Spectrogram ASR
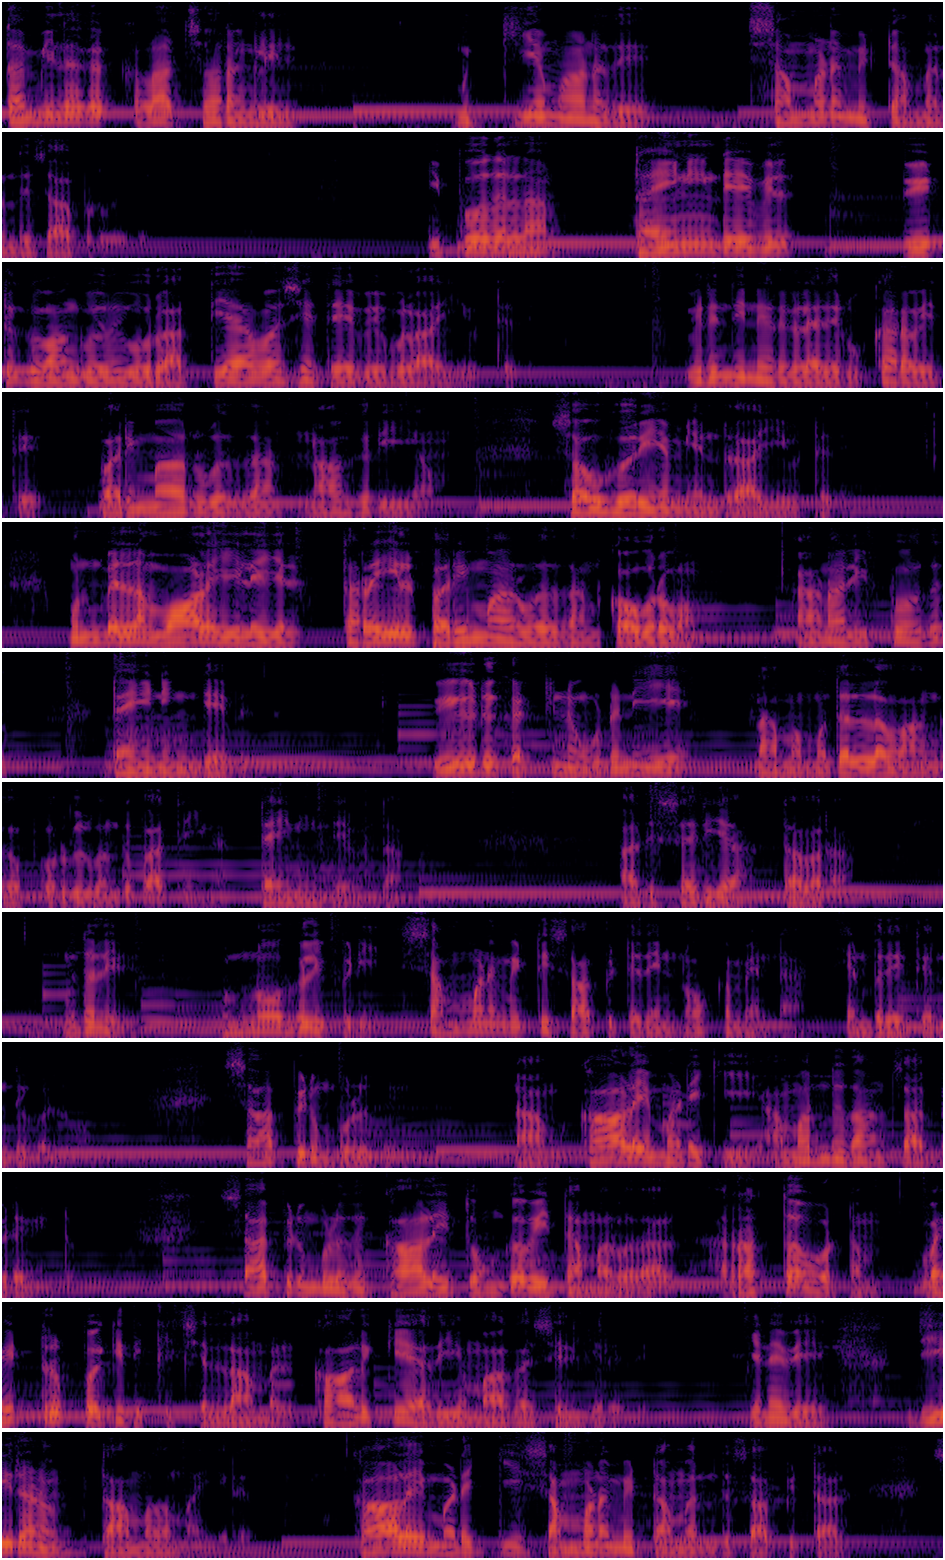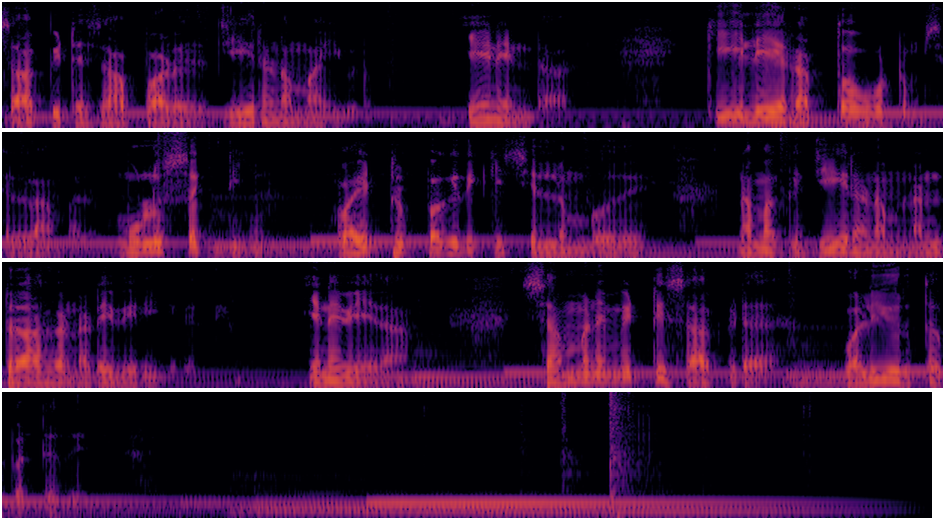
தமிழக கலாச்சாரங்களில் முக்கியமானது சம்மணமிட்டு அமர்ந்து சாப்பிடுவது. இப்போதெல்லாம் டைனிங் டேபிள் வீட்டுக்கு வாங்குவது ஒரு அத்தியாவசிய தேவை போல் ஆகிவிட்டது. விருந்தினர்கள் அதில் உட்கார வைத்து பரிமாறுவதுதான் நாகரிகம் சௌகரியம் என்று ஆகிவிட்டது. முன்பெல்லாம் வாழை இலையில் தரையில் பரிமாறுவதுதான் கௌரவம். ஆனால் இப்போது டைனிங் டேபிள். வீடு கட்டின உடனேயே நாம் முதல்ல வாங்க பொருள் வந்து பார்த்தீங்கன்னா டைனிங் டேபிள் தான். அது சரியா தவறா? முதலில் முன்னோர்கள் இப்படி சம்மணமிட்டு சாப்பிட்டதின் நோக்கம் என்ன என்பதை தெரிந்து கொள்வோம். சாப்பிடும் பொழுது நாம் காலை மடக்கி அமர்ந்துதான் சாப்பிட வேண்டும். சாப்பிடும் பொழுது காலை தொங்க வைத்து அமர்வதால் இரத்த ஓட்டம் வயிற்றுப்பகுதிக்கு செல்லாமல் காலுக்கே அதிகமாக செல்கிறது. எனவே ஜீரணம் தாமதமாகிறது. காலை மடக்கி சம்மணமிட்டு அமர்ந்து சாப்பிட்டால் சாப்பிட்ட சாப்பாடு ஜீரணமாகிவிடும். ஏனென்றால் கீழே இரத்த ஓட்டம் செல்லாமல் முழு சக்தியும் வயிற்றுப்பகுதிக்கு செல்லும்போது நமக்கு ஜீரணம் நன்றாக நடைபெறுகிறது. எனவேதான் சம்மணமிட்டு சாப்பிட வலியுறுத்தப்பட்டது.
